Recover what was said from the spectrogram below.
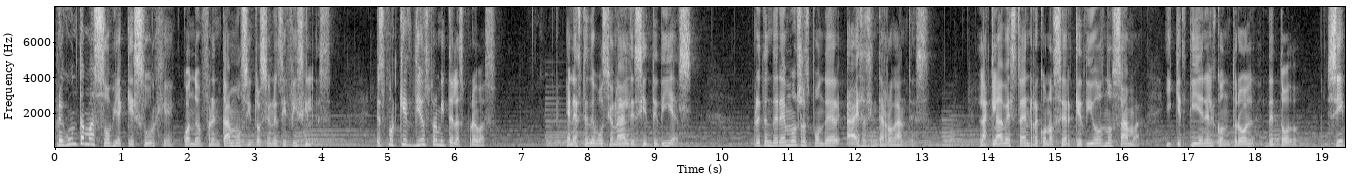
pregunta más obvia que surge cuando enfrentamos situaciones difíciles es por qué Dios permite las pruebas. En este devocional de siete días, pretenderemos responder a esas interrogantes. La clave está en reconocer que Dios nos ama y que tiene el control de todo. Sí,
